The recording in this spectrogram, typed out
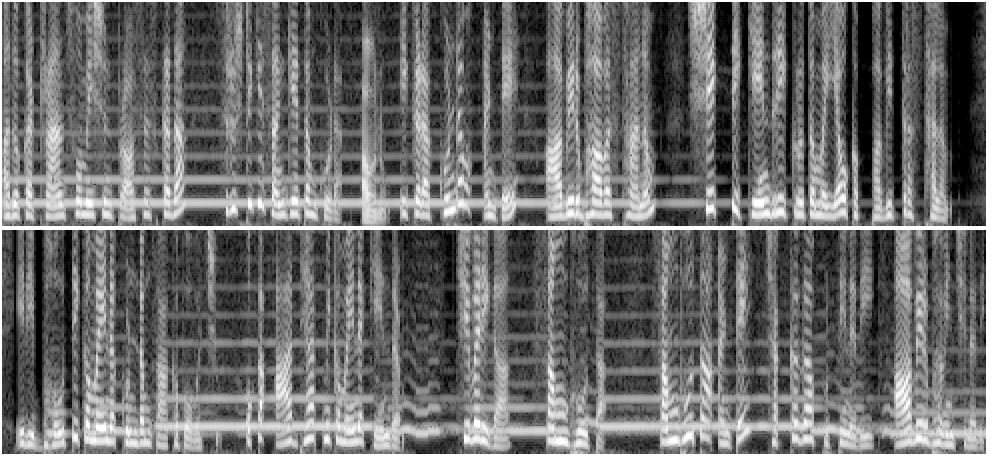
అదొక ట్రాన్స్ఫర్మేషన్ ప్రాసెస్ కదా సృష్టికి సంకేతం కూడా. అవును. ఇక్కడ కుండం అంటే ఆవిర్భావ స్థానం శక్తి కేంద్రీకృతమయ్య ఒక పవిత్ర స్థలం. ఇది భౌతికమైన కుండం కాకపోవచ్చు ఒక ఆధ్యాత్మికమైన కేంద్రం. చివరిగా సంభూత. సంభూత అంటే చక్కగా పుట్టినది ఆవిర్భవించినది.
